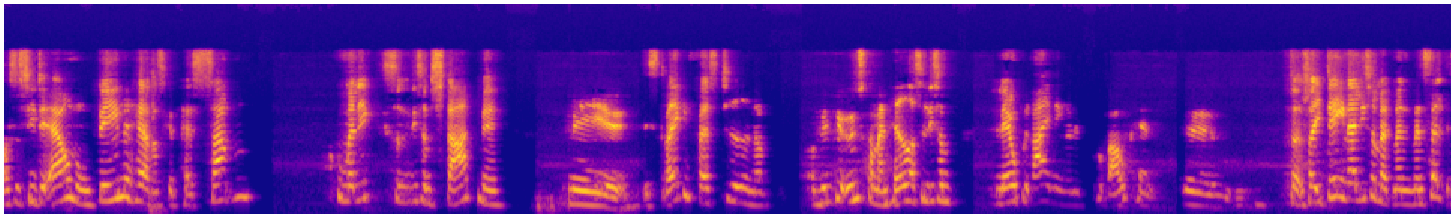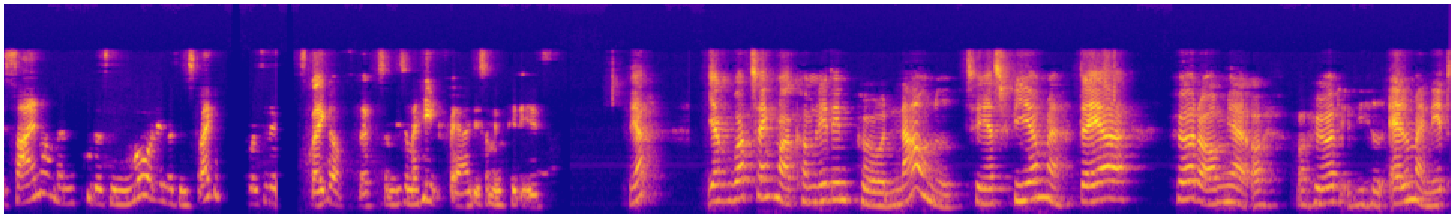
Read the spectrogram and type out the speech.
og så sige, det er jo nogle dele her, der skal passe sammen. Kunne man ikke sådan ligesom starte med, med, øh, med strikkefastheden og, og hvilke ønsker man havde, og så ligesom lave beregningerne på bagkant. Øh, så, så ideen er ligesom, at man, man selv designer, man putter sine mål ind og sin strikke, man sådan en strikkeopskrift, som ligesom er helt færdig som en pdf. Ja, jeg kunne godt tænke mig at komme lidt ind på navnet til jeres firma. Da jeg hørte om jer og, og hørte, at I hed AlmaNet,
